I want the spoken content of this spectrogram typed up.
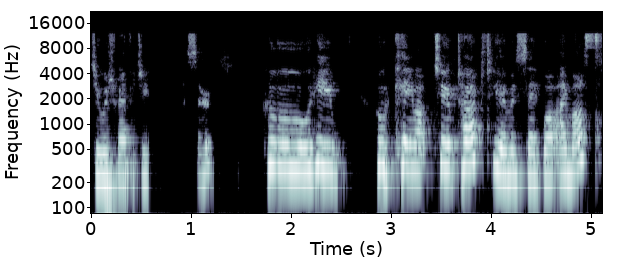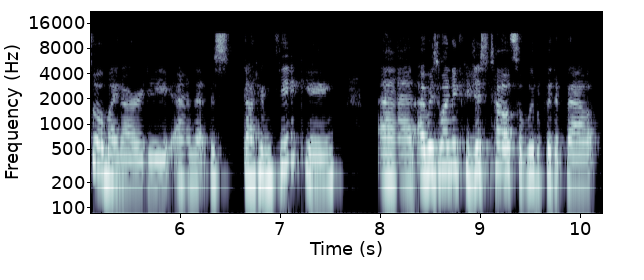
Jewish mm-hmm. refugee professor, who he who came up to talk to him and said, "Well, I'm also a minority," and that this got him thinking. And I was wondering if you just tell us a little bit about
